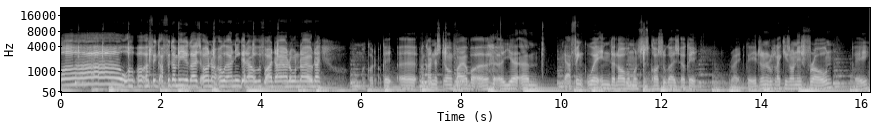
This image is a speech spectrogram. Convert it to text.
Oh, oh, oh, I think I think I'm here, guys. Oh no! Oh, I need to get out before I die. I don't want to die. I'll die. Oh my god. Okay. Uh, I'm kind of still on fire, but uh, yeah. Um, yeah. I think we're in the lava monster's castle, guys. Okay. Right. Okay. It doesn't look like he's on his throne. Okay.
